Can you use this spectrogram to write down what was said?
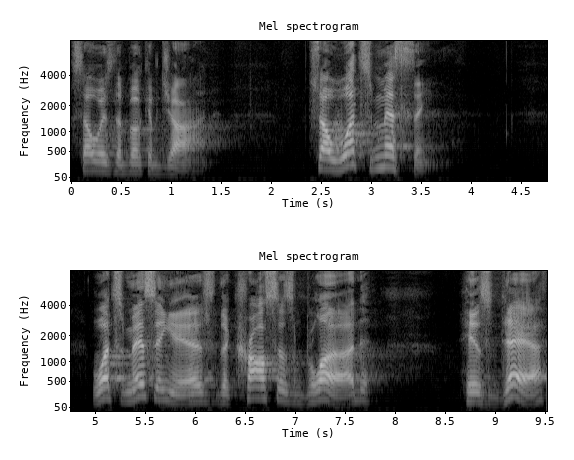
so is the book of John. So, what's missing? What's missing is the cross's blood, his death,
